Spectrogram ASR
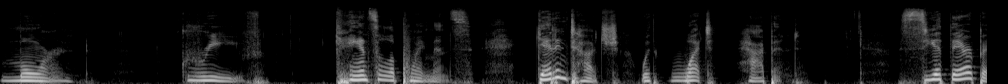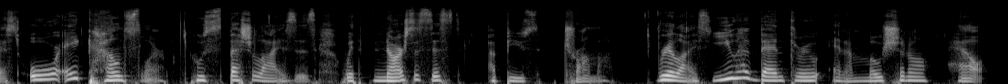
Mourn, grieve, cancel appointments, get in touch with what happened. See a therapist or a counselor who specializes with narcissist abuse trauma. Realize you have been through an emotional hell.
